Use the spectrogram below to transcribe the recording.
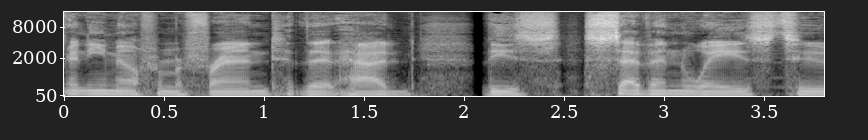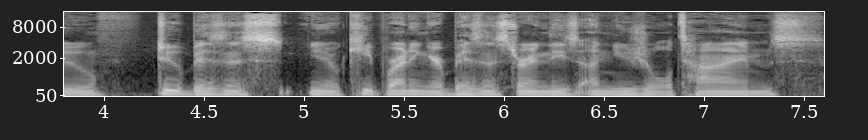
an email from a friend that had these seven ways to do business, you know, keep running your business during these unusual times.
